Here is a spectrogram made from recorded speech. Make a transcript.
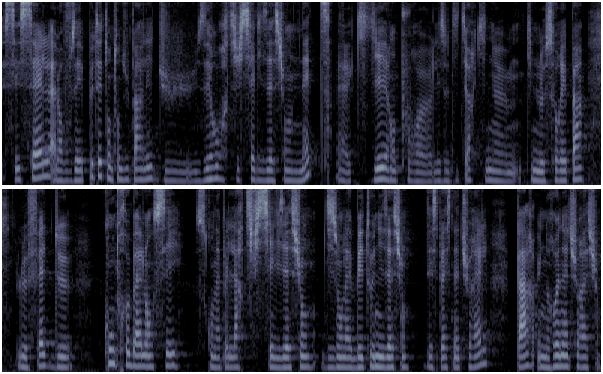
c'est celle, alors vous avez peut-être entendu parler du zéro artificialisation net, euh, qui est, hein, pour euh, les auditeurs qui ne, qui ne le sauraient pas, le fait de contrebalancer ce qu'on appelle l'artificialisation, disons la bétonisation d'espaces naturels, par une renaturation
